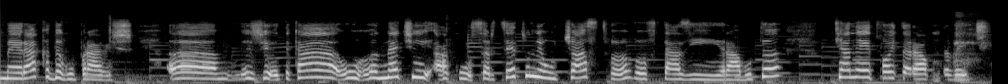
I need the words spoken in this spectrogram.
мерака да го правиш. А, же, така, значи, ако сърцето не участва в тази работа, тя не е твоята работа вече.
